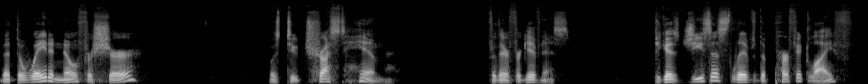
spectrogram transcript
that the way to know for sure was to trust him for their forgiveness. Because Jesus lived the perfect life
